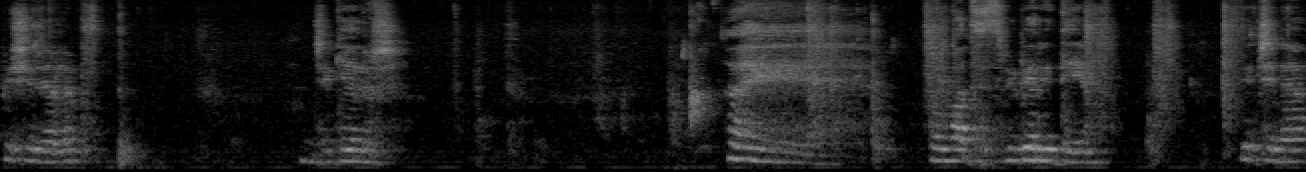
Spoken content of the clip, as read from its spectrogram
Pişirelim. Önce gelir. Ay, domates, biberi diyeyim. İçine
